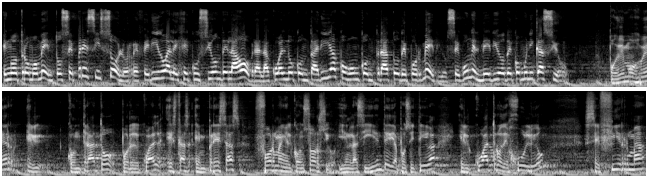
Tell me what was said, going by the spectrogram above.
En otro momento se precisó lo referido a la ejecución de la obra, la cual no contaría con un contrato de por medio, según el medio de comunicación. Podemos ver el contrato por el cual estas empresas forman el consorcio. Y en la siguiente diapositiva, el 4 de julio, se firma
